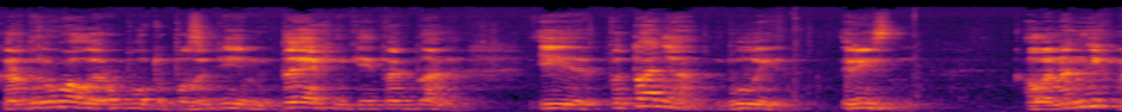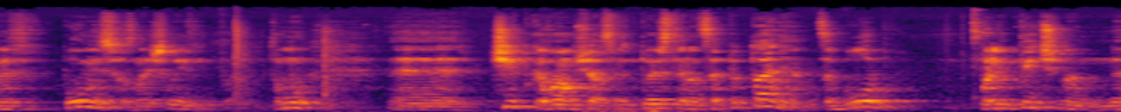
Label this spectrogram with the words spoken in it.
координували роботу по задіянню техніки і так далі. І питання були різні. Але на них ми повністю знайшли відповідь. Тому е, чітко вам зараз відповісти на це питання, це було б політично не-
